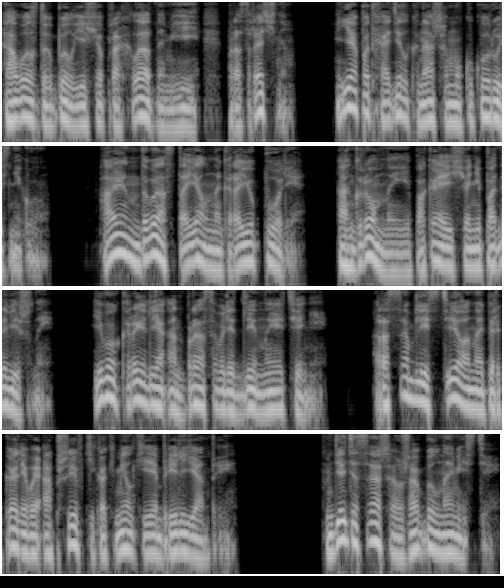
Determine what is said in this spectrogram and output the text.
а воздух был еще прохладным и прозрачным, я подходил к нашему кукурузнику. АН-2 стоял на краю поля, огромный и пока еще неподвижный. Его крылья отбрасывали длинные тени. Роса блестела на перкалевой обшивке, как мелкие бриллианты. Дядя Саша уже был на месте.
